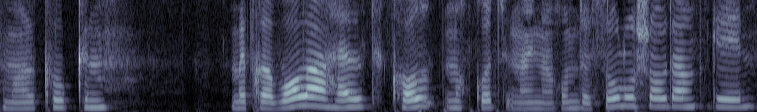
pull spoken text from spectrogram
Mal gucken. Mit Ravola hält Colt noch kurz in einer Runde Solo-Showdown gehen.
